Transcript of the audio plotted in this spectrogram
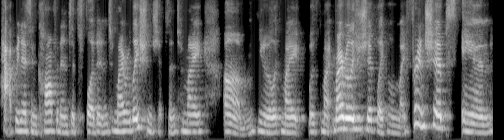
happiness and confidence it's flooded into my relationships, into my, um, you know, like my, with my, my relationship, like with my friendships and,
